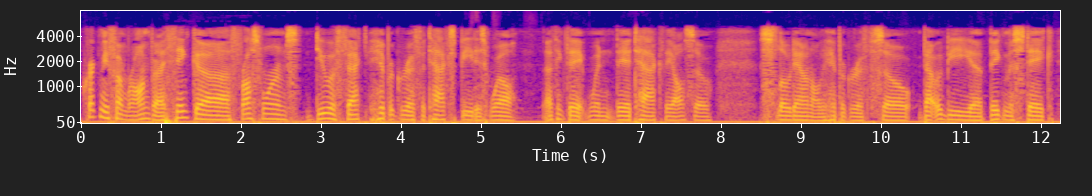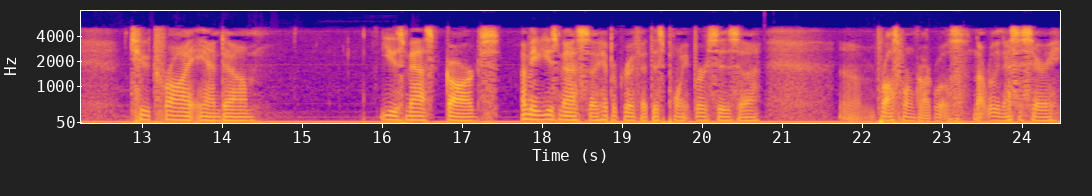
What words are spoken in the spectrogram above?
correct me if I'm wrong, but I think uh, frostworms do affect hippogriff attack speed as well. I think they when they attack, they also slow down all the hippogriff. So that would be a big mistake to try and um, use mass gargs I mean, use mass uh, hippogriff at this point versus uh, um, frostworm gargoyles. Not really necessary.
